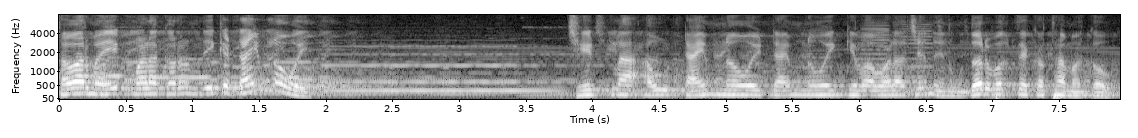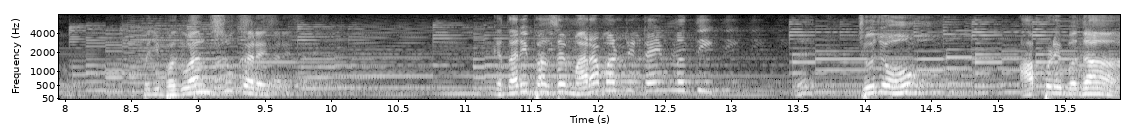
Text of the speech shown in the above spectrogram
સવારમાં એક માળા કરો ને એ કે ટાઈમ ન હોય. જેટલા આવું ટાઈમ ન હોય ટાઈમ ન હોય કેવા વાળા છે ને હું દર વખતે કથામાં કહું. પછી ભગવાન શું કરે? કે તારી પાસે મારા માટે ટાઈમ નથી. જોજો હું, આપણે બધા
